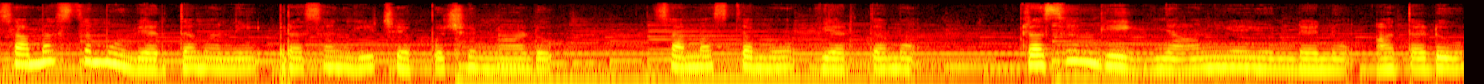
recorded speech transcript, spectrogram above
సమస్తము వ్యర్థమని ప్రసంగి చెప్పుచున్నాడు. సమస్తము వ్యర్థము. ప్రసంగి జ్ఞానియుండెను అతడు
